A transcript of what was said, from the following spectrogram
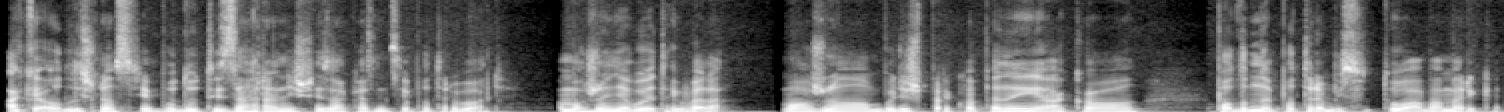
aké odlišnosti budú tí zahraniční zákazníci potrebovať. A možno nebude tak veľa. Možno budeš prekvapený, ako podobné potreby sú tu a v Amerike.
